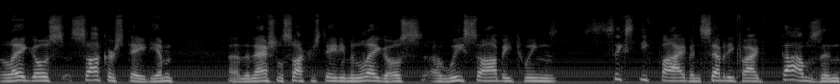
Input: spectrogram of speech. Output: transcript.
Lagos Soccer Stadium, uh, the National Soccer Stadium in Lagos. Uh, we saw between 65 and 75,000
